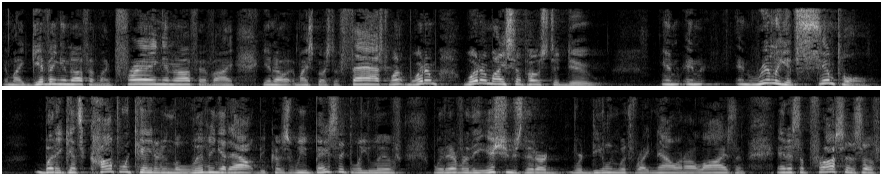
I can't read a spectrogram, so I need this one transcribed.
am I giving enough? Am I praying enough? Have I, you know, am I supposed to fast? What, what am, what am I supposed to do? And, and, and really it's simple but it gets complicated in the living it out because we basically live whatever the issues that are we're dealing with right now in our lives. And, and it's a process of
